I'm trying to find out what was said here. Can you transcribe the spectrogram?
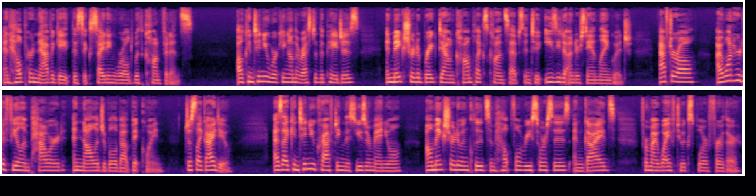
and help her navigate this exciting world with confidence. I'll continue working on the rest of the pages and make sure to break down complex concepts into easy to understand language. After all, I want her to feel empowered and knowledgeable about Bitcoin, just like I do. As I continue crafting this user manual, I'll make sure to include some helpful resources and guides for my wife to explore further.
